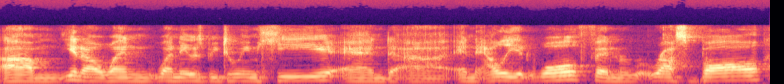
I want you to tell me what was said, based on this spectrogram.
um, you know when when it was between he and uh, and Eliot Wolf and Russ Ball.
